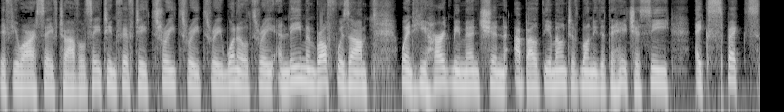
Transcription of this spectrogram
If you are, safe travels. 1850 333 103. And Liam in Bruff was on when he heard me mention about the amount of money that the HSE expects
